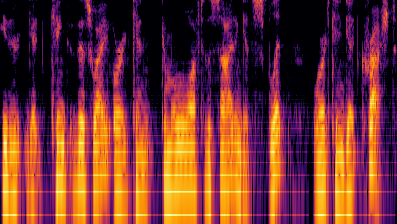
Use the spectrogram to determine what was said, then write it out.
either get kinked this way, or it can come a little off to the side and get split, or it can get crushed.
